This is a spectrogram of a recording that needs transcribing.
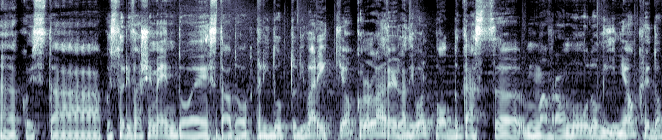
eh, questa- questo rifacimento è stato ridotto di parecchio. Quello là relativo al podcast mh, avrà un nuovo dominio, credo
